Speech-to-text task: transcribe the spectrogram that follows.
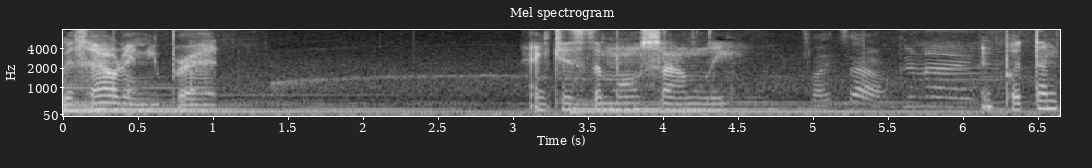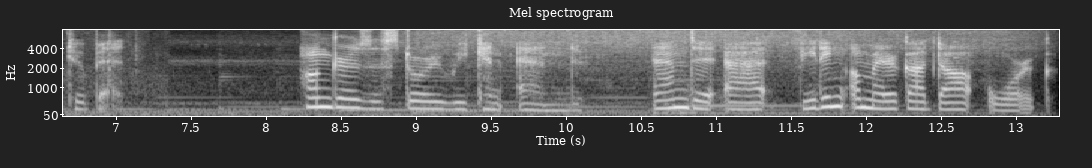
without any bread and kissed them all soundly Lights out. Good night. and put them to bed. Hunger is a story we can end. End it at feedingamerica.org.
